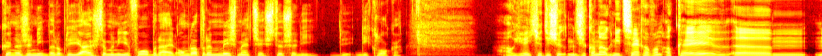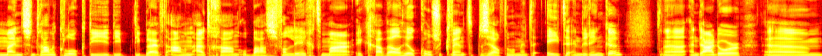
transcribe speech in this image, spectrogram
kunnen ze niet meer op de juiste manier voorbereiden, omdat er een mismatch is tussen die, die, die klokken. Oh jeetje, dus je, dus je kan ook niet zeggen van oké, ehm, mijn centrale klok die, die, die blijft aan en uitgaan op basis van licht. Maar ik ga wel heel consequent op dezelfde momenten eten en drinken. Eh, en daardoor ehm,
